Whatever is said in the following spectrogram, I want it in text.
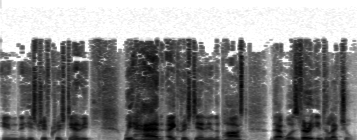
in the history of Christianity, we had a Christianity in the past that was very intellectual.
